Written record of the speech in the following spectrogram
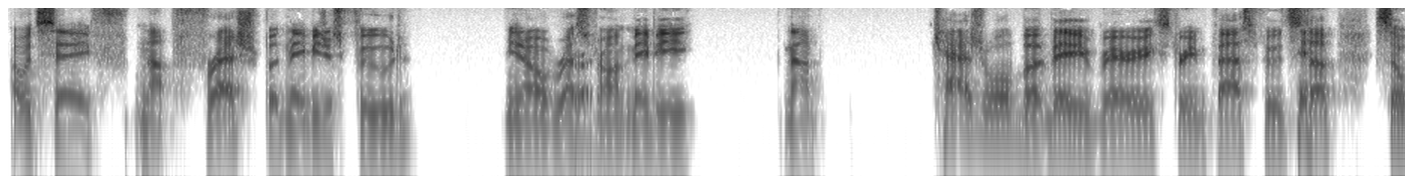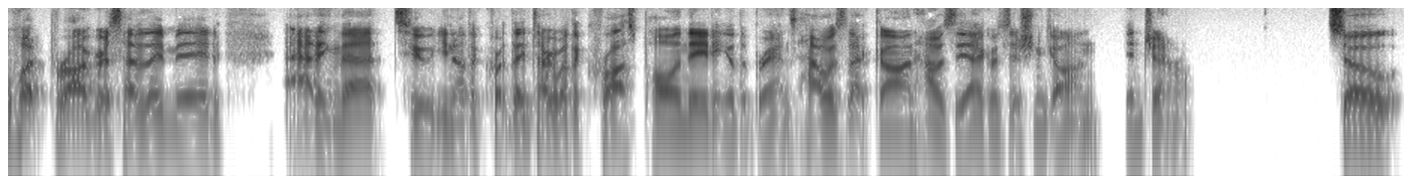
I would say, f- not fresh, but maybe just food. You know, restaurant, correct. maybe not casual, but maybe very extreme fast food stuff. so, what progress have they made? Adding that to you know the they talk about the cross pollinating of the brands. How has that gone? How has the acquisition gone in general? So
